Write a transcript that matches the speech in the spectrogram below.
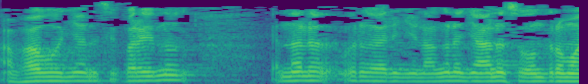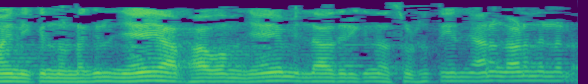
അഭാവവും ഞാൻ പറയുന്നു. എന്നാൽ ഒരു കാര്യം ചെയ്യണം. അങ്ങനെ ജ്ഞാനം സ്വതന്ത്രമായി നിൽക്കുന്നുണ്ടെങ്കിൽ ജ്ഞേയ അഭാവം ജ്ഞേയമില്ലാതിരിക്കുന്ന സുഷുതിയിൽ ജ്ഞാനം കാണുന്നില്ലല്ലോ.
